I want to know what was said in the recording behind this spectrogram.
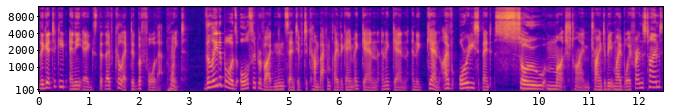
they get to keep any eggs that they've collected before that point. The leaderboards also provide an incentive to come back and play the game again and again and again. I've already spent so much time trying to beat my boyfriend's times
